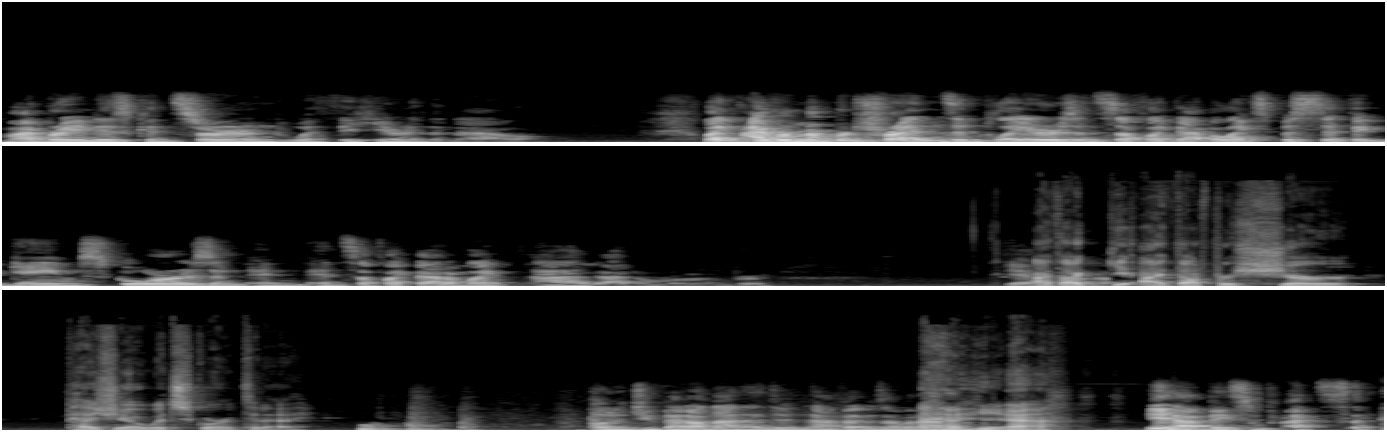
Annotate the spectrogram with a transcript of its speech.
my brain is concerned with the here and the now. Like I remember trends and players and stuff like that, but like specific game scores and and, and stuff like that, I'm like, ah, I don't remember. Yeah. I thought I thought for sure Pageau would score today. Oh, did you bet on that? That didn't happen. Is that what happened? yeah. yeah, big surprise.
